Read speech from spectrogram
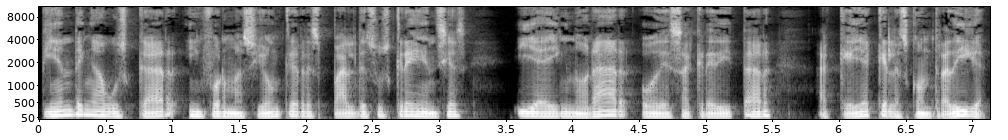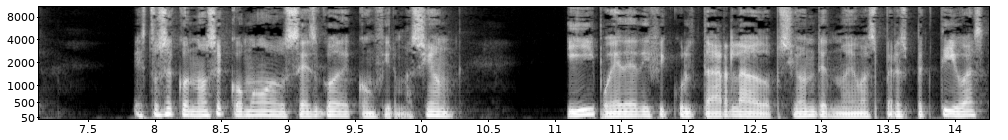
tienden a buscar información que respalde sus creencias y a ignorar o desacreditar aquella que las contradiga. Esto se conoce como sesgo de confirmación y puede dificultar la adopción de nuevas perspectivas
